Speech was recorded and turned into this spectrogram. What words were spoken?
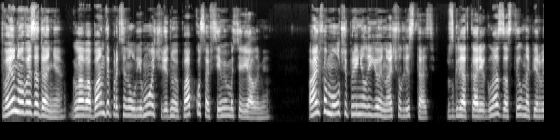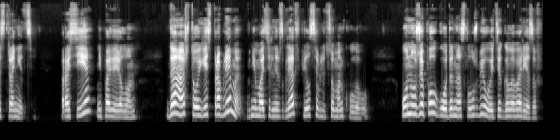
Твое новое задание. Глава банды протянул ему очередную папку со всеми материалами. Альфа молча принял ее и начал листать. Взгляд карих глаз застыл на первой странице. «Россия?» – не поверил он. «Да, что, есть проблемы?» – внимательный взгляд впился в лицо Манкулову. Он уже полгода на службе у этих головорезов.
